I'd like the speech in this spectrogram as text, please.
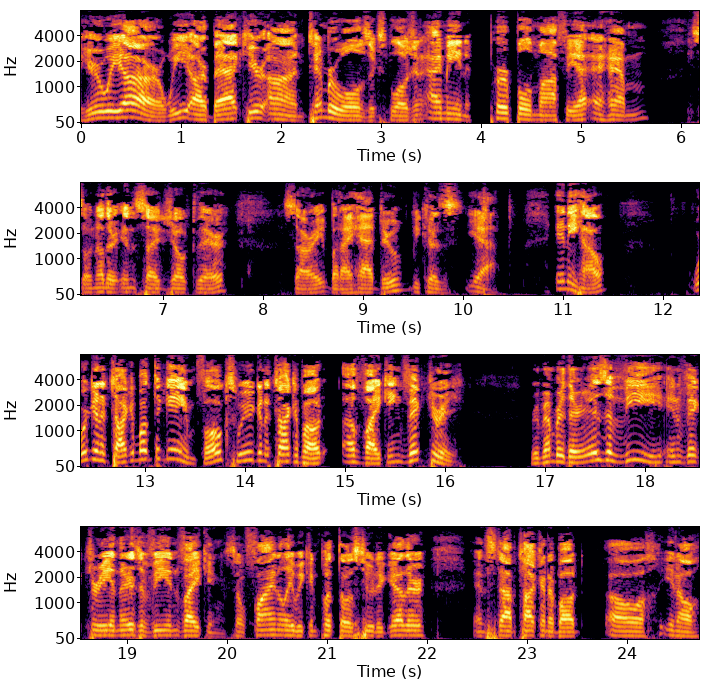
Here we are. We are back here on Timberwolves Explosion. I mean, Purple Mafia. Ahem. So another inside joke there. Sorry, but I had to because, yeah. Anyhow, we're going to talk about the game, folks. We're going to talk about a Viking victory. Remember, there is a V in victory and there's a V in Viking. So finally we can put those two together and stop talking about, oh, you know,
